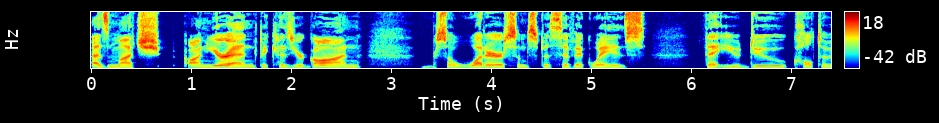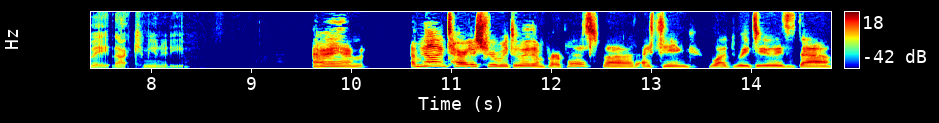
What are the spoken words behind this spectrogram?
as much on your end because you're gone. So what are some specific ways that you do cultivate that community? Um, I'm not entirely sure we do it on purpose, but I think what we do is that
